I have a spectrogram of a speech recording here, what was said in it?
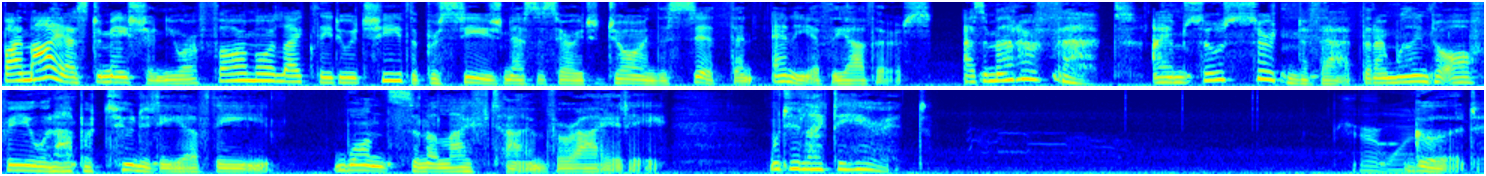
By my estimation, you are far more likely to achieve the prestige necessary to join the Sith than any of the others. As a matter of fact, I am so certain of that that I'm willing to offer you an opportunity of the once in a lifetime variety. Would you like to hear it? Sure, why? Good.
